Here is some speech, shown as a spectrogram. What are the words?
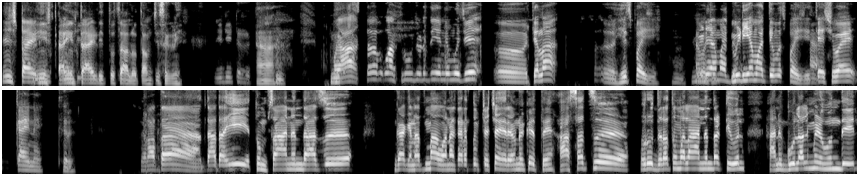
Insta insta insta I D तो चालवतो आमची सगळी. एडिटर हा. मग आता वासरू उजडत येणं म्हणजे अं, त्याला अं, हेच पाहिजे. मीडिया माध्यम. मीडिया माध्यमच पाहिजे. हा. त्याशिवाय काय नाही. तर आता दादा ही तुमचा आनंद आज अं, गगनात मावना कारण तुमच्या चेहऱ्यावर कळतंय. असाच अं, रुद्रा तुम्हाला आनंदात ठेवल आणि गुलाल मिळवून देईल.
